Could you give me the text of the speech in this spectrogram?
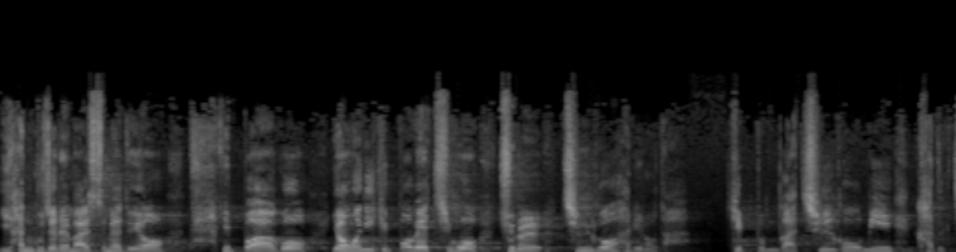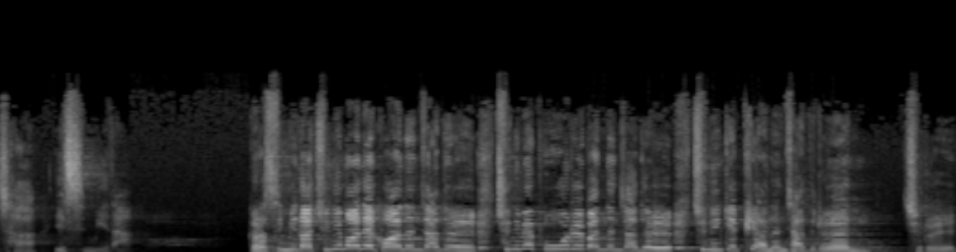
이 한 구절의 말씀에도요, 다 기뻐하고 영원히 기뻐 외치고 주를 즐거워하리로다. 기쁨과 즐거움이 가득 차 있습니다. 그렇습니다. 주님 안에 거하는 자들, 주님의 보호를 받는 자들, 주님께 피하는 자들은 주를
